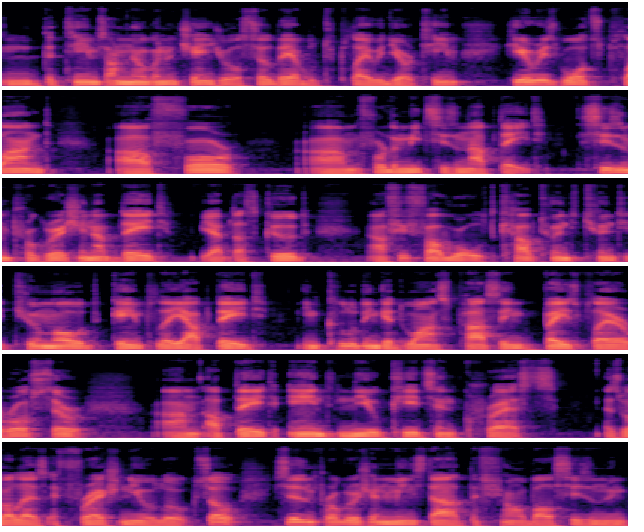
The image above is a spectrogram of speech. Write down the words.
the teams are not to change. You will still be able to play with your team. Here is what's planned uh, for um, for the mid-season update. Season progression update. Yep, that's good. Uh, FIFA World Cup 2022 mode gameplay update, including advanced passing, base player roster um, update, and new kits and crests as well as a fresh new look. So season progression means that the FIFA Mobile season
